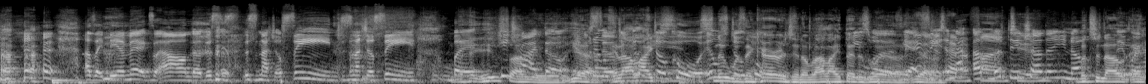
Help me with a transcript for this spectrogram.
I was like, DMX, I don't know. This is this is not your scene. This is not your scene. But he, was trying tried to though. do it, Yeah, But it was, and it I like still cool. It Snoop was was, still cool. encouraging him, I like that He as was, well. yeah. He See, and that uplifted each other. You know, But you know, and,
